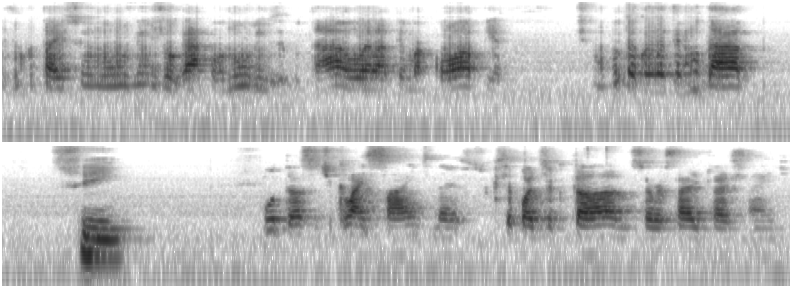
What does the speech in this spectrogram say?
executar isso em nuvem, jogar com nuvem, executar, ou ela tem uma cópia. Tipo, muita coisa tem mudado. Sim. Mudança de client-side, né? O que você pode executar no server-side, client-side.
